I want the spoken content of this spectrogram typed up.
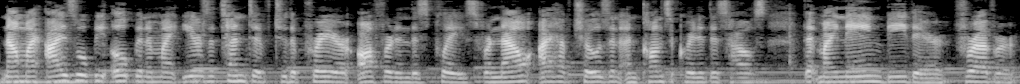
Now my eyes will be open and my ears attentive to the prayer offered in this place. For now I have chosen and consecrated this house, that my name be there forever,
